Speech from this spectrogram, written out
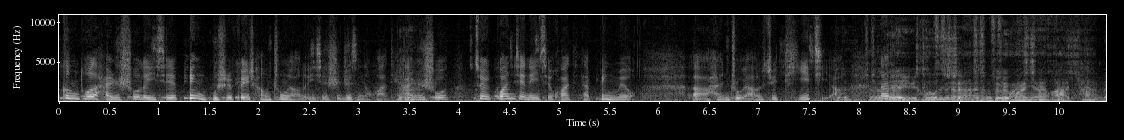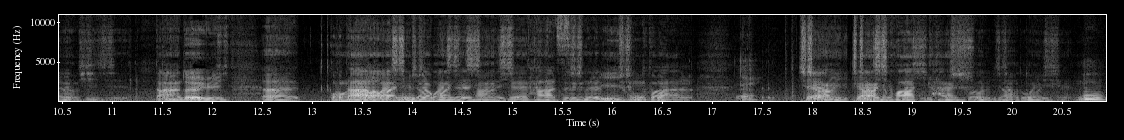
更多的还是说了一些并不是非常重要的一些实质性的话题，还是说最关键的一些话题，他并没有，呃，很主要的去提及啊。那对于投资者来说，最关键的话题他没有提及。当然，对于呃广大老百姓比较关心的，像一些他自身的利益冲突啊，对。这样这样一些话题，还是说的比较多一些。嗯，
